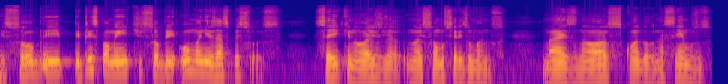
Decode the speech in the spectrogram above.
e sobre e principalmente sobre humanizar as pessoas. Sei que nós já, nós somos seres humanos, mas nós quando nascemos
